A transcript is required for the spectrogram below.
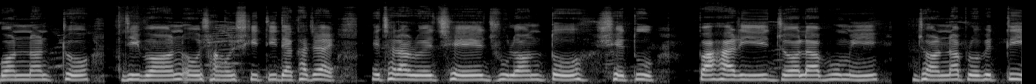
বন্যাঢ্য জীবন ও সংস্কৃতি দেখা যায়। এছাড়াও রয়েছে ঝুলন্ত সেতু, পাহাড়ি জলাভূমি, ঝর্ণা প্রভৃতি।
